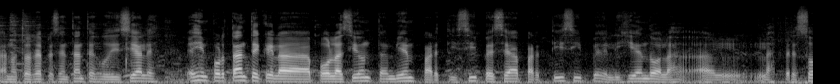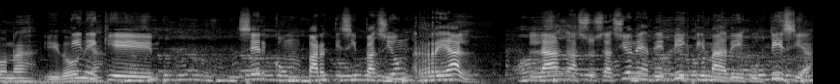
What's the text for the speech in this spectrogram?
a nuestros representantes judiciales. Es importante que la población también participe sea partícipe, eligiendo a, las personas idóneas. Tiene que ser con participación real las asociaciones de víctimas de injusticia.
